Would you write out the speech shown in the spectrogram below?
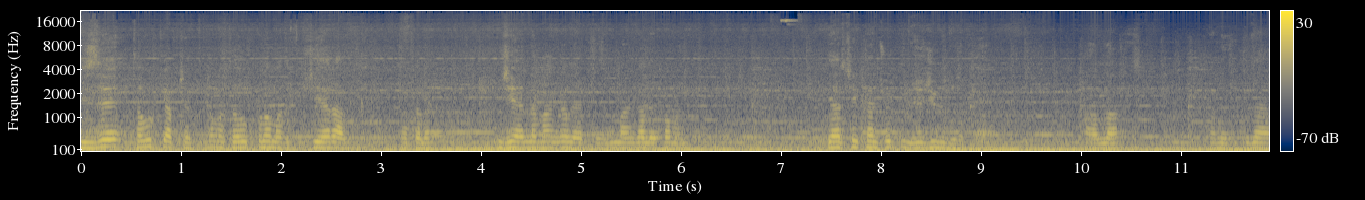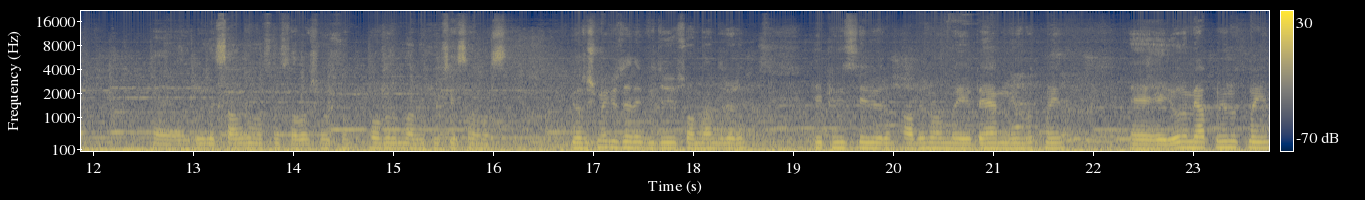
Biz de tavuk yapacaktık ama tavuk bulamadık. Ciğer aldık. Bakalım. Ciğerle mangal yapacağız. Mangal yapamadık. Gerçekten çok üzücü bir durum. Allah hani bir daha eee, böyle salgın olsun, savaş olsun o durumlarda kimseyi sığmasın. Görüşmek üzere. Videoyu sonlandırıyorum. Hepinizi seviyorum. Abone olmayı, beğenmeyi unutmayın. Eee, yorum yapmayı unutmayın.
